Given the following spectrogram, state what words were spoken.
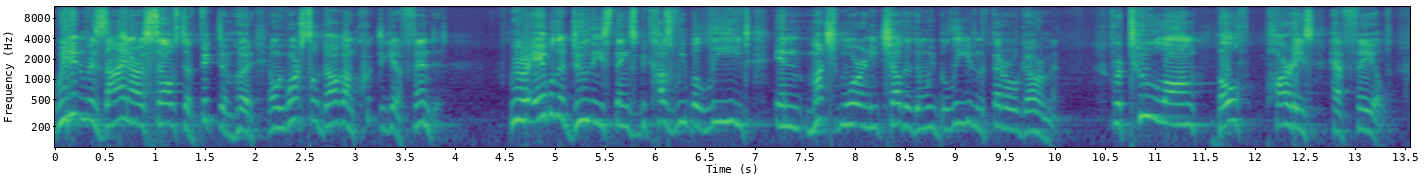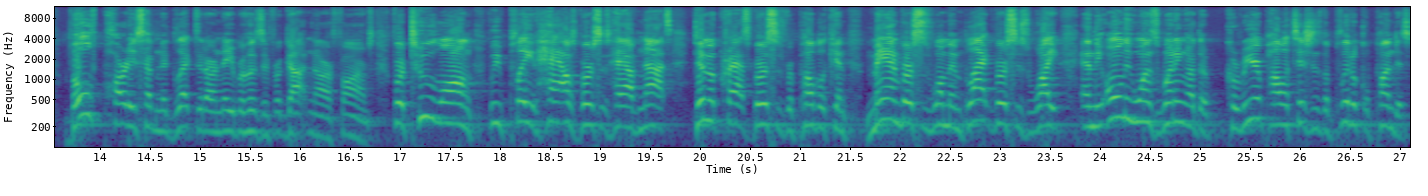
We didn't resign ourselves to victimhood, and we weren't so doggone quick to get offended. We were able to do these things because we believed in much more in each other than we believed in the federal government. For too long, both parties have failed. Both parties have neglected our neighborhoods and forgotten our farms. For too long, we've played haves versus have-nots, Democrats versus Republican, man versus woman, black versus white, and the only ones winning are the career politicians, the political pundits,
